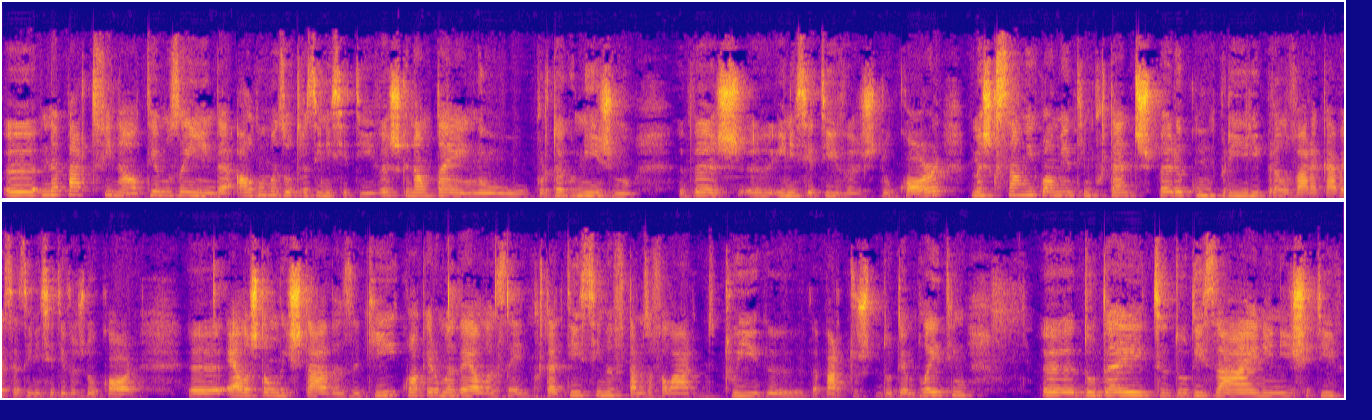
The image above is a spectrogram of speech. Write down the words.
Uh, na parte final temos ainda algumas outras iniciativas que não têm o protagonismo das uh, iniciativas do core, mas que são igualmente importantes para cumprir e para levar a cabo essas iniciativas do core. Eh, elas estão listadas aqui, qualquer uma delas é importantíssima. Estamos a falar de Twig, da parte do, do templating, eh, do date, do design initiative,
